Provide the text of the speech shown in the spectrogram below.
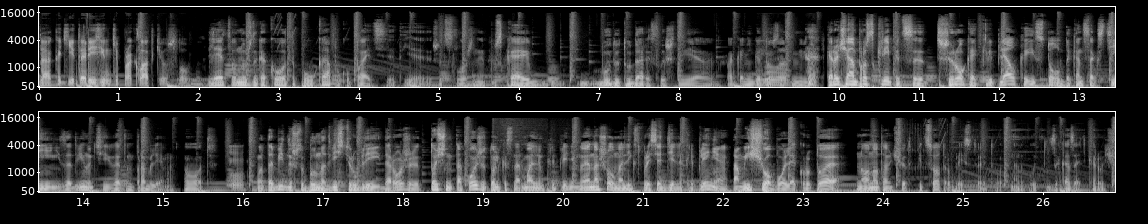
да, какие-то резинки, прокладки условно. Для этого нужно какого-то паука покупать. Это я что-то сложное. Пускай будут удары слышны, я пока не готов ну, с этим мириться. Короче, она просто крепится, широкая креплялка, и стол до конца к стене не задвинуть, и в этом проблема. Вот. Mm. Вот обидно, что был на 200 рублей дороже. Точно такой же, только с нормальным креплением. Но я нашел на Алиэкспрессе отдельно крепление, там еще более крутое, но оно там что-то 500 рублей стоит. Вот, надо будет заказать, короче.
